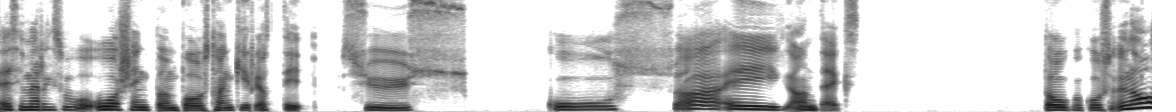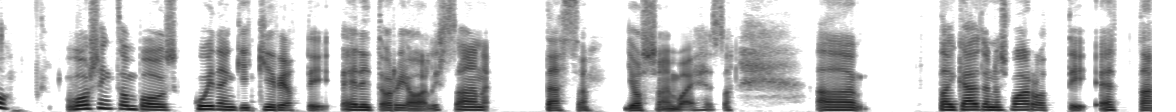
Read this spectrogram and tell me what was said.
esimerkiksi Washington Posthan kirjoitti syyskuussa, ei anteeksi, toukokuussa. No, Washington Post kuitenkin kirjoitti editoriaalissaan tässä jossain vaiheessa, ää, tai käytännössä varotti, että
